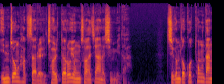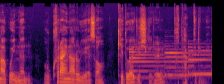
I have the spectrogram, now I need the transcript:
인종학살을 절대로 용서하지 않으십니다. 지금도 고통당하고 있는 우크라이나를 위해서 기도해 주시기를 부탁드립니다.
